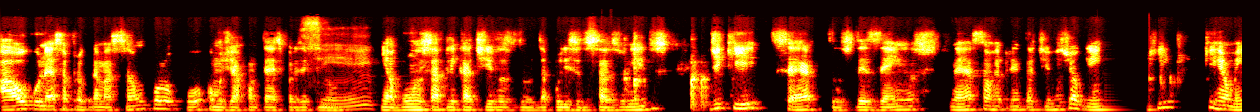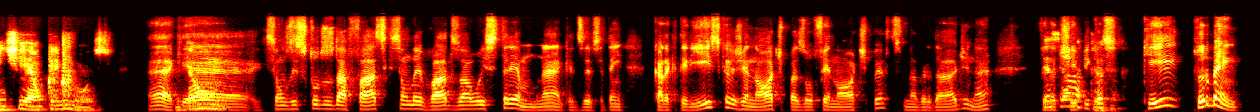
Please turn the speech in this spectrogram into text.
algo nessa programação colocou, como já acontece, por exemplo, no, em alguns aplicativos do, da Polícia dos Estados Unidos, de que certos desenhos né, são representativos de alguém que, que realmente é um criminoso. É, que, então, é, que são os estudos da face que são levados ao extremo, né? Quer dizer, você tem características genótipas ou fenótipas, na verdade, né? Fenotípicas, Exato. que tudo bem,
